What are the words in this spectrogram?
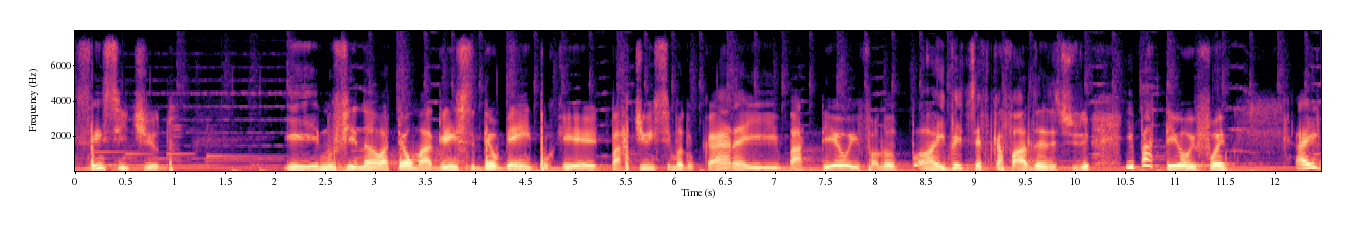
sem sentido. E no final até o Magrinho se deu bem, porque partiu em cima do cara e bateu e falou, porra, em vez de você ficar fazendo isso. E bateu e foi. Aí,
